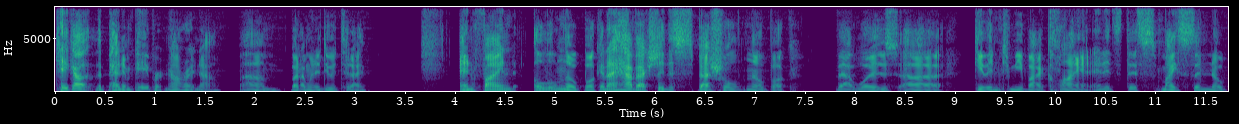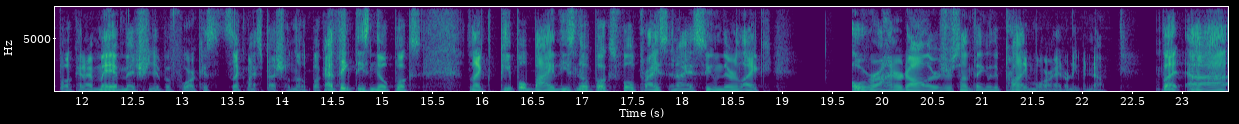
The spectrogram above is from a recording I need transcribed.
Take out the pen and paper, not right now um, but I'm going to do it today. And find a little notebook. And I have actually this special notebook that was uh, given to me by a client. And it's this Smythson notebook. And I may have mentioned it before because it's like my special notebook. I think these notebooks, like people buy these notebooks full price. And I assume they're like over a $100 or something. They're probably more. I don't even know but uh,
